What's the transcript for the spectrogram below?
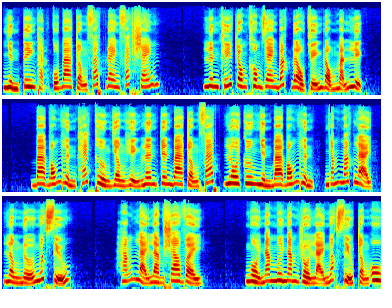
Nhìn tiên thạch của ba trận pháp đang phát sáng. Linh khí trong không gian bắt đầu chuyển động mãnh liệt. Ba bóng hình khác thường dần hiện lên trên ba trận pháp. Lôi cương nhìn ba bóng hình, nhắm mắt lại, lần nữa ngất xỉu. Hắn lại làm sao vậy? Ngồi 50 năm rồi lại ngất xỉu trận u,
